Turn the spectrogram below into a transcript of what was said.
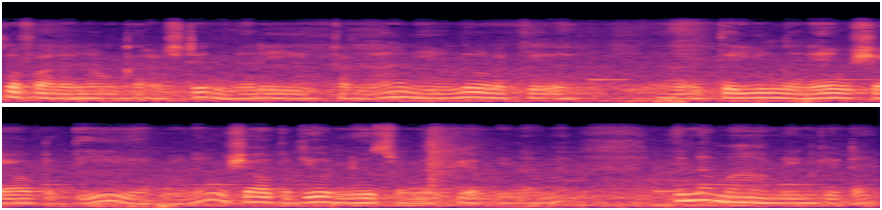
சோஃபாலெல்லாம் உட்கார வச்சுட்டு இந்த மாதிரி இருக்காங்க நீ வந்து உனக்கு தெரியும் தானே உஷாவை பற்றி அப்படின்னா உஷாவை பற்றி ஒரு நியூஸ் வந்திருக்கு அப்படின்னாங்க. என்னம்மா அப்படின்னு கேட்டேன்.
